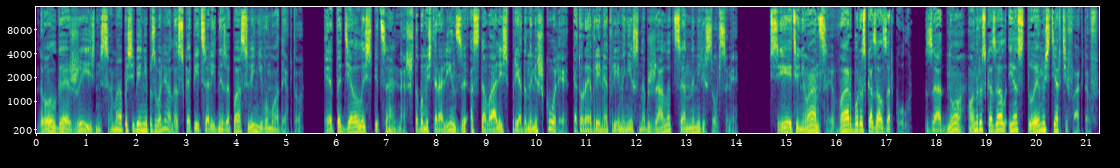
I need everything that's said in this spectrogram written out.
Долгая жизнь сама по себе не позволяла скопить солидный запас ленивому адепту. Это делалось специально, чтобы мастера линзы оставались преданными школе, которая время от времени снабжала ценными ресурсами. Все эти нюансы Варбу рассказал Заркул. Заодно он рассказал и о стоимости артефактов.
